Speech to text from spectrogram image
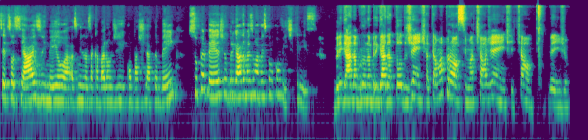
redes sociais, o e-mail, as meninas acabaram de compartilhar também. Super beijo. Obrigada mais uma vez pelo convite, Cris. Obrigada, Bruna. Obrigada a todos. Gente, até uma próxima. Tchau, gente. Tchau. Beijo.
